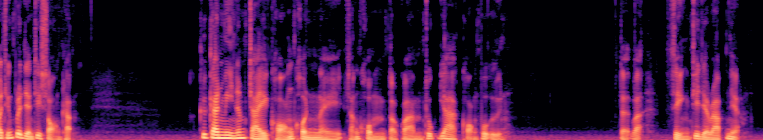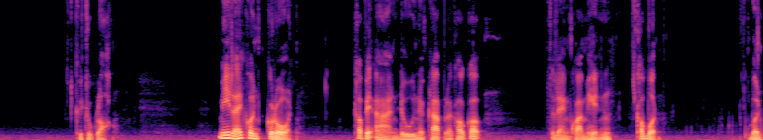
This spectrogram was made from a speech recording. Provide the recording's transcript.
มาถึงประเด็นที่ 2 ครับ คือการมีน้ำใจของคนในสังคมต่อความทุกข์ยากของผู้อื่น แต่ว่าสิ่งที่จะรับเนี่ยคือถูกหลอก มีหลายคนโกรธ เข้าไปอ่านดูนะครับ แล้วเขาก็แสดงความเห็นเขาบ่นบน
